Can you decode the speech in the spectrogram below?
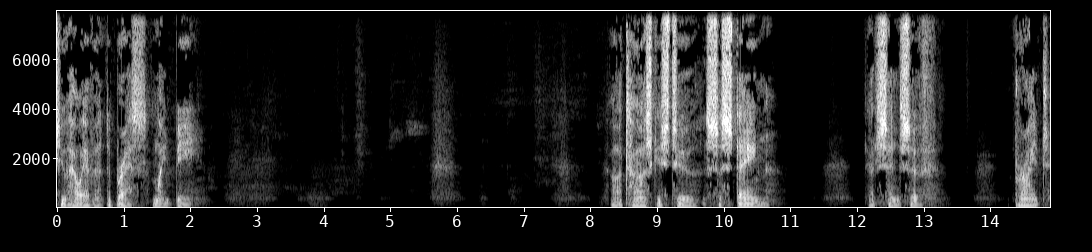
to however the breath might be. Our task is to sustain that sense of bright,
